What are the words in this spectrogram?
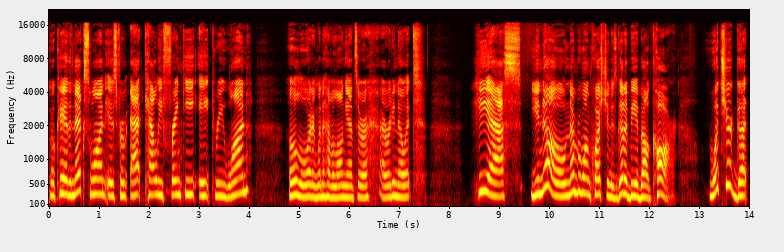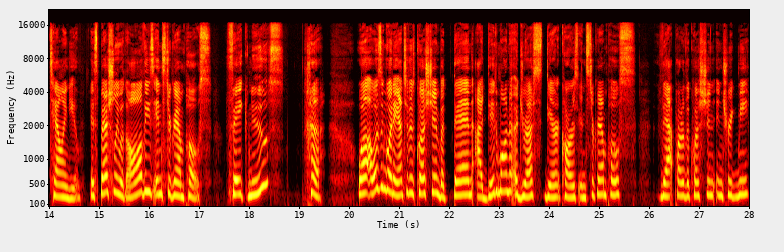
Okay, the next one is from at Cali Frankie 831. Oh Lord, I'm going to have a long answer. I already know it. He asks, You know, number one question is going to be about Carr. What's your gut telling you, especially with all these Instagram posts? Fake news? Well, I wasn't going to answer this question, but then I did want to address Derek Carr's Instagram posts. That part of the question intrigued me.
